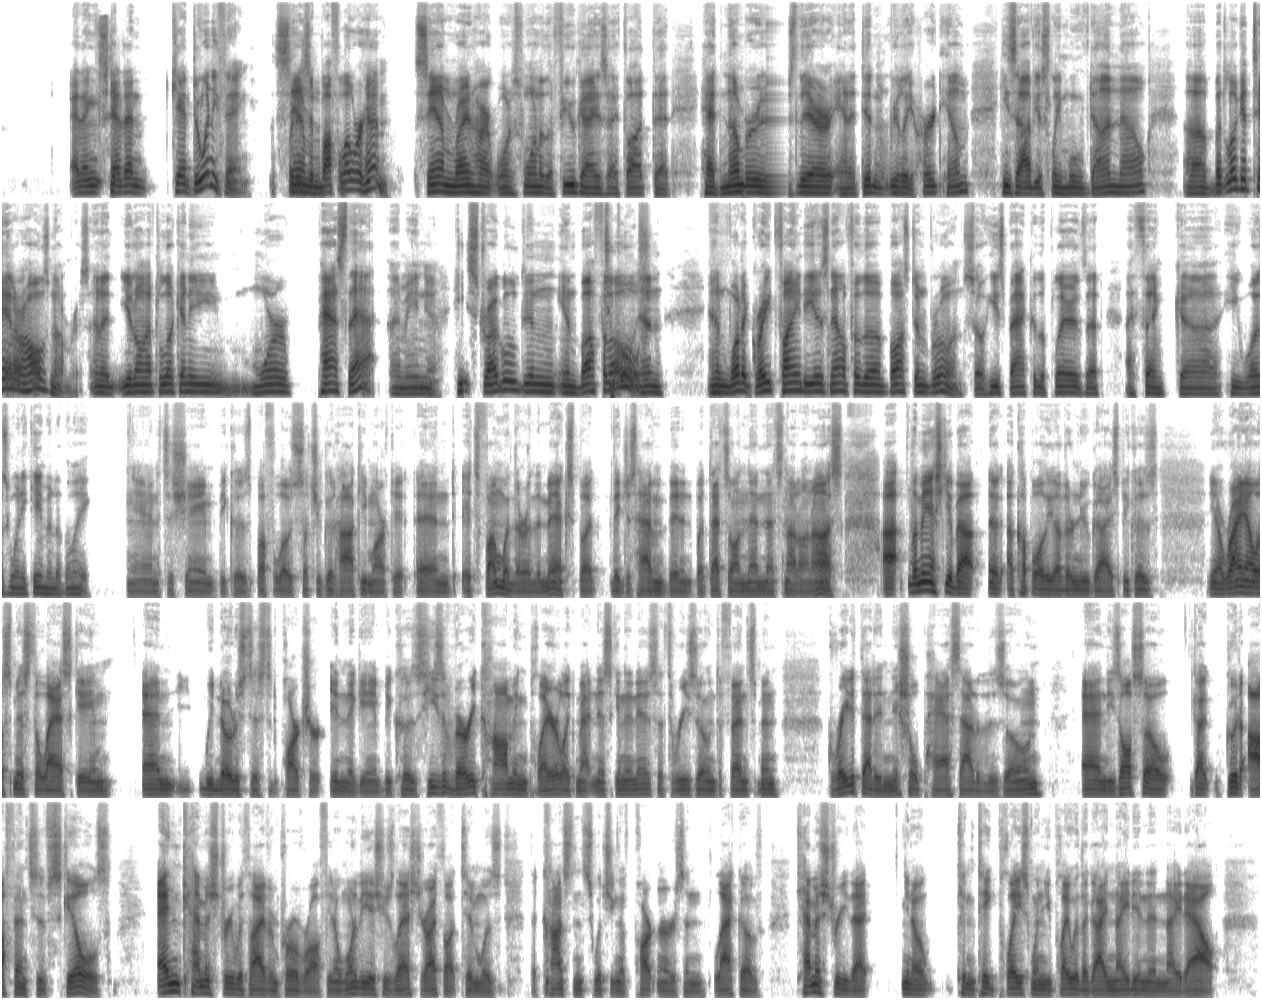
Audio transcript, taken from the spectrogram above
and then and then can't do anything. Sam, is it Buffalo or him? Sam Reinhart was one of the few guys I thought that had numbers there, and it didn't really hurt him. He's obviously moved on now. Uh, but look at Taylor Hall's numbers, and it, you don't have to look any more past that. I mean, yeah. he struggled in in Buffalo, and and what a great find he is now for the Boston Bruins. So he's back to the player that I think uh, he was when he came into the league. And it's a shame because Buffalo is such a good hockey market, and it's fun when they're in the mix, but they just haven't been. But that's on them. That's not on us. Uh, let me ask you about a, a couple of the other new guys because you know Ryan Ellis missed the last game and we noticed his departure in the game because he's a very calming player like Matt Niskanen is, a three zone defenseman, great at that initial pass out of the zone. And he's also got good offensive skills and chemistry with Ivan Provorov. You know, one of the issues last year I thought Tim was the constant switching of partners and lack of chemistry that you know can take place when you play with a guy night in and night out.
